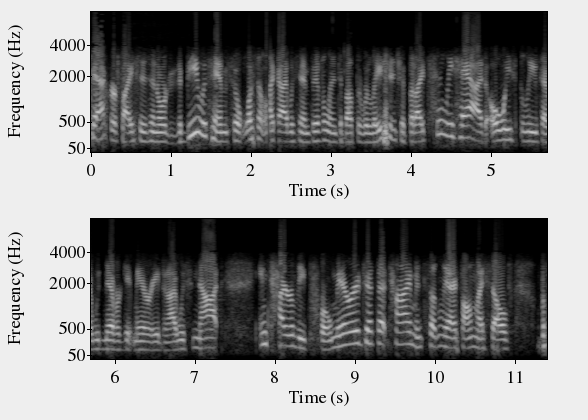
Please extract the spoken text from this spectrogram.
sacrifices in order to be with him, so it wasn't like I was ambivalent about the relationship, but I truly had always believed I would never get married, and I was not entirely pro marriage at that time, and suddenly I found myself the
